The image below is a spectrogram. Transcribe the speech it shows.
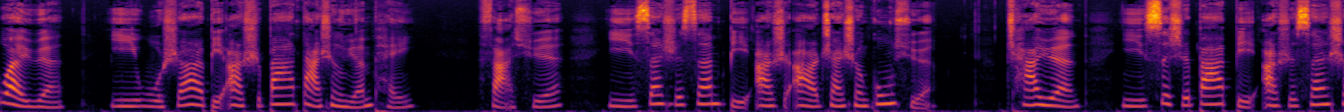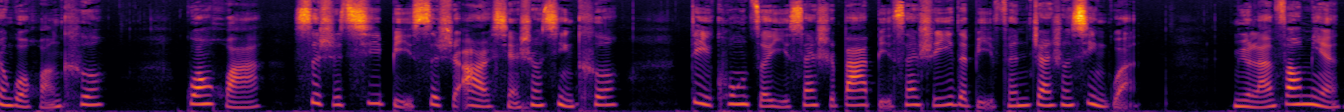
外院。以五十二比二十八大胜元培，法学以三十三比二十二战胜工学，插院以四十八比二十三胜过环科，光华四十七比四十二险胜信科，地空则以三十八比三十一的比分战胜信管。女篮方面，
